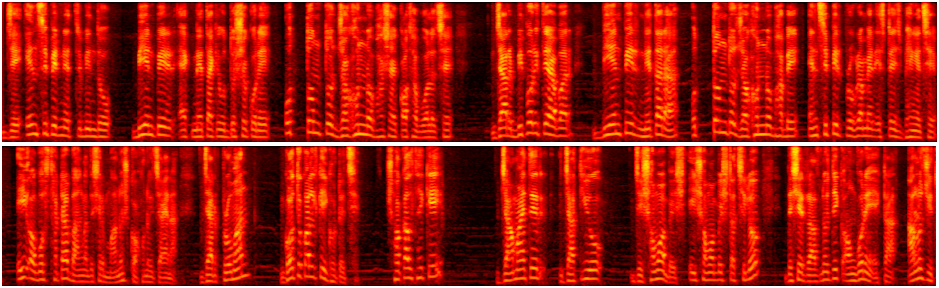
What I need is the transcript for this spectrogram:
যে এনসিপির নেতৃবৃন্দ, বিএনপির এক নেতাকে উদ্দেশ্য করে অত্যন্ত জঘন্য ভাষায় কথা বলেছে, যার বিপরীতে আবার বিএনপির নেতারা অত্যন্ত জঘন্যভাবে এনসিপির প্রোগ্রামের স্টেজ ভেঙেছে। এই অবস্থাটা বাংলাদেশের মানুষ কখনোই চায় না, যার প্রমাণ গতকালকেই ঘটেছে। সকাল থেকে জামায়াতের জাতীয় যে সমাবেশ, এই সমাবেশটা ছিল দেশের রাজনৈতিক অঙ্গনে একটা আলোচিত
